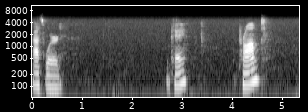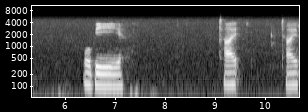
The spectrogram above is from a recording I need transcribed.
password. Okay. Prompt will be type type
